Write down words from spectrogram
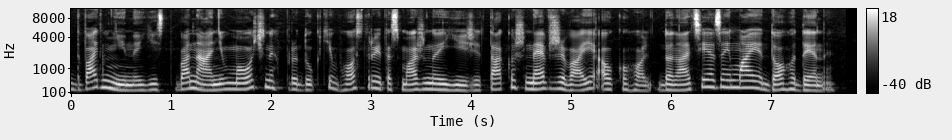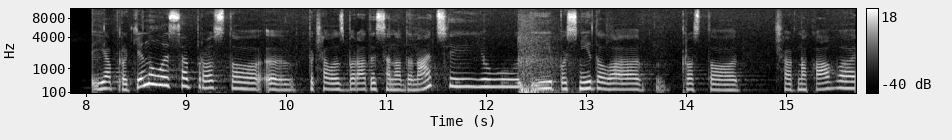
два дні не їсть бананів, молочних продуктів, гострої та смаженої їжі. Також не вживає алкоголь. Донація займає до години. Я прокинулася, просто е, почала збиратися на донацію і поснідала просто чорна кава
